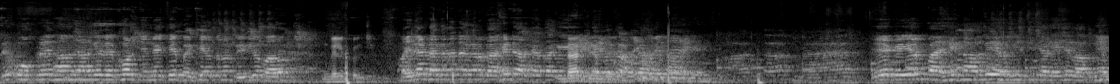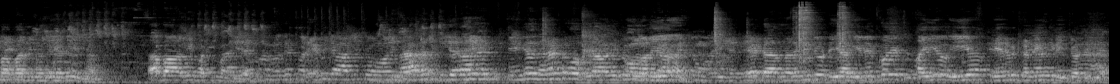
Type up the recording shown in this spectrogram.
ਤੇ ਓਪਰੇ ਥਾਂ ਜਾਣ ਕੇ ਵੇਖੋ ਹੁਣ ਜਿੰਨੇ ਇੱਥੇ ਬੈਠੇ ਉਦੋਂ ਵੀਡੀਓ ਬਾਹਰੋਂ। ਬਿਲਕੁਲ ਜੀ। ਪਹਿਲਾਂ ਡੰਗਰ ਤੇ ਡੰਗਰ ਵੈਸੇ ਡਰ ਜਾਂਦਾ ਕਿ ਡਰ ਇਹ ਜਾਂਦਾ। ਇਹ ਕਈ ਯਾਰ ਪੈਸੇ ਨਾਲ ਵੀ ਇਹੋ ਜਿਹੀ ਚੀਜ਼ਾਂ ਨਹੀਂ ਜੇ ਲੱਭਦੀਆਂ ਬਾਬਾ ਜੀ ਨੂੰ ਜਿਹੜੀਆਂ ਆ। ਬਾਹਰ ਵੀ ਫੜੀ ਮਾਰੀ ਆ। ਉਹਦੇ ਭਰੇ ਵੀ ਜਾ ਕੇ ਚੋਣ ਵਾਲੀ ਮੈਂ ਕਿਹਾ ਜਿਹੜਾ ਇਹ ਕਹਿੰਦੇ ਹੁੰਦੇ ਨਾ ਢੋਕ ਜਾ ਕੇ ਚੋਣ ਵਾਲੀ ਆ। ਇਹ ਡਰਨ ਵਾਲੀ ਵੀ ਝੋਟੀ ਆ ਗਈ। ਵੇਖੋ ਇਹ ਚਪਾਈ ਹੋ ਗਈ ਆ ਫਿਰ ਵੀ ਠੰਡੀ ਧੀਰੀ ਝੋਟੀ ਆ।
